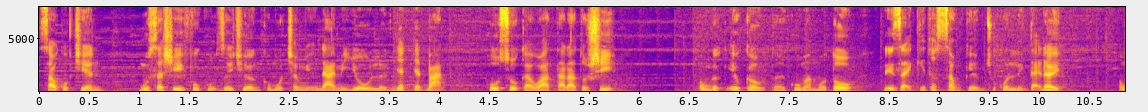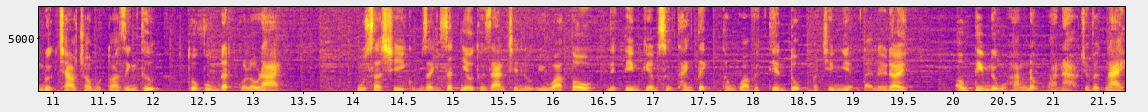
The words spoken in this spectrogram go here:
Sau cuộc chiến, Musashi phục vụ dưới trướng của một trong những daimyo lớn nhất Nhật Bản, Hosokawa Tadatoshi. Ông được yêu cầu tới Kumamoto để dạy kỹ thuật song kiếm cho quân lính tại đây. Ông được trao cho một tòa dinh thự thuộc vùng đất của lâu đài. Musashi cũng dành rất nhiều thời gian trên núi Iwato để tìm kiếm sự thanh tịnh thông qua việc thiền tụng và chiêm nghiệm tại nơi đây. Ông tìm được một hang động hoàn hảo cho việc này.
